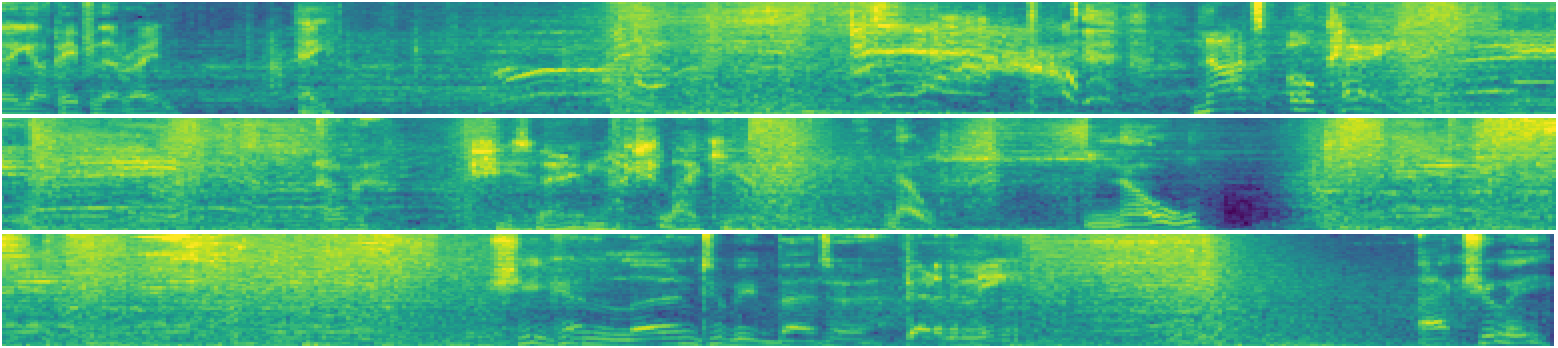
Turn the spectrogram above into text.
know you gotta pay for that, right? Hey. Not okay. Logan, she's very much like you. No. No. She can learn to be better. Better than me? Actually,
